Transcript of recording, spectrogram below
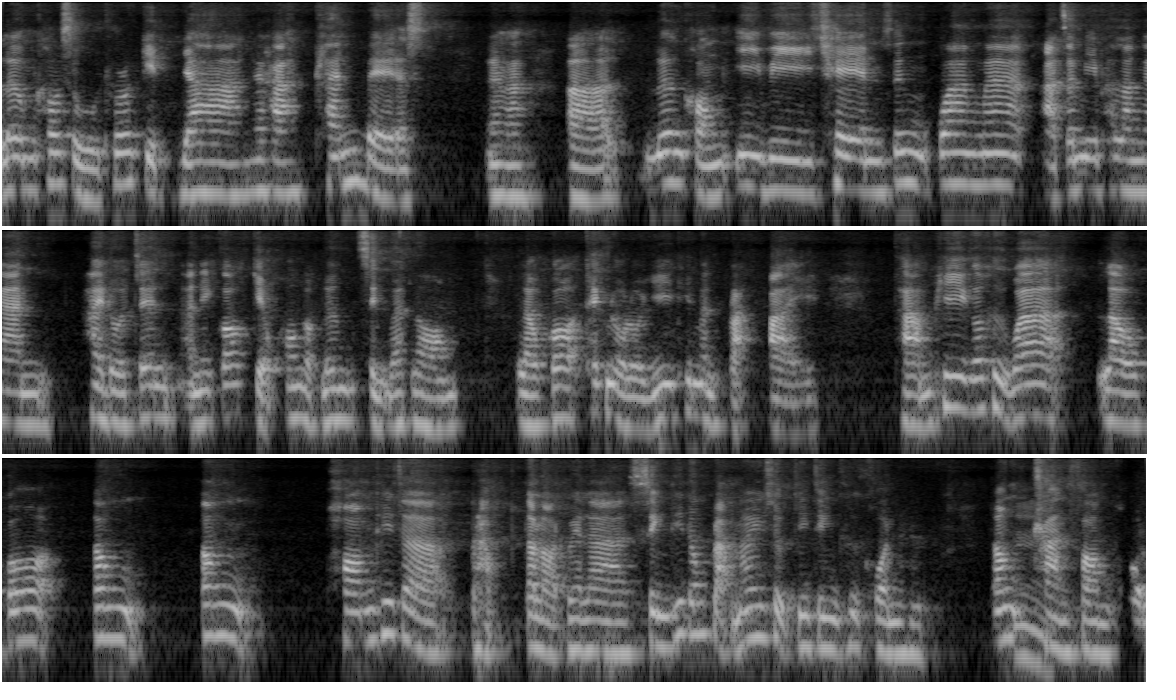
เริ่มเข้าสู่ธุรกิจยานะคะ plant based นะคะเรื่องของ EV chain ซึ่งกว้างมากอาจจะมีพลังงานไฮโดรเจน อันนี้ก็เกี่ยวข้องกับเรื่องสิ่งแวดล้อม แล้วก็เทคโนโลยีที่มันปรับไป ถามพี่ก็คือว่าเราก็ต้องต้อง พร้อมที่จะปรับตลอดเวลาสิ่งที่ต้องปรับมากที่สุดจริง ๆ คือคนค่ะต้อง transform คน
